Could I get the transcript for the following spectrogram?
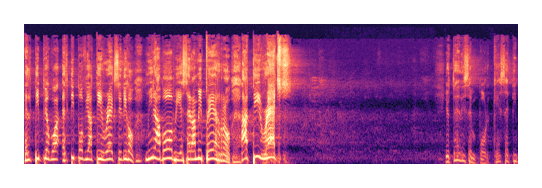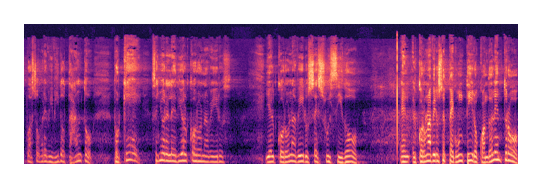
el tipo, el tipo vio a T-Rex y dijo, mira Bobby, ese era mi perro, a T-Rex. Y ustedes dicen, ¿por qué ese tipo ha sobrevivido tanto? ¿Por qué? Señores, le dio el coronavirus. Y el coronavirus se suicidó el, coronavirus se pegó un tiro. Cuando él entró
